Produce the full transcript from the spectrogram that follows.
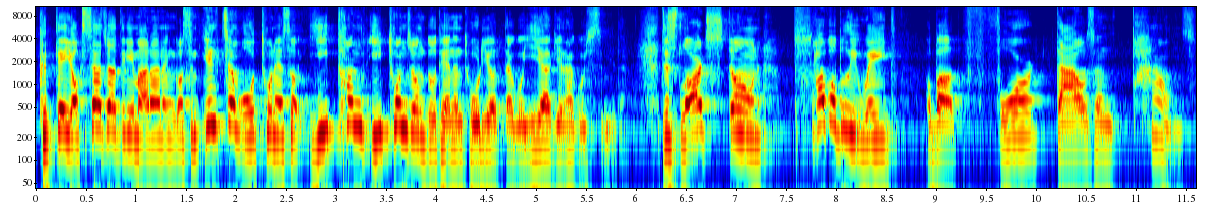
그때 역사자들이 말하는 것은 1.5톤에서 2톤, 2톤 정도 되는 돌이었다고 이야기를 하고 있습니다. This large stone probably weighed about 4,000 pounds.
